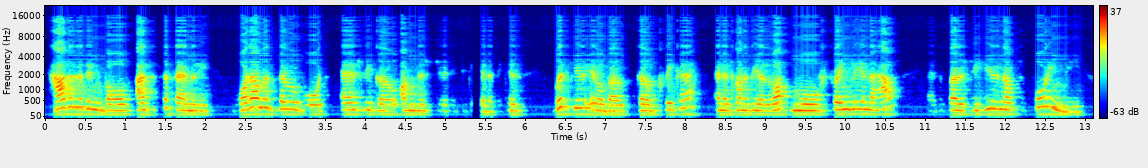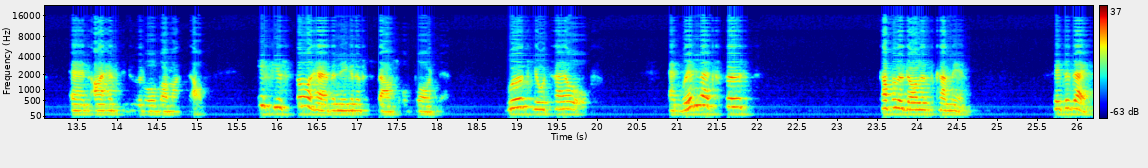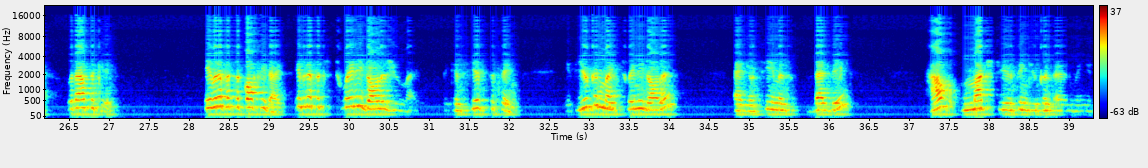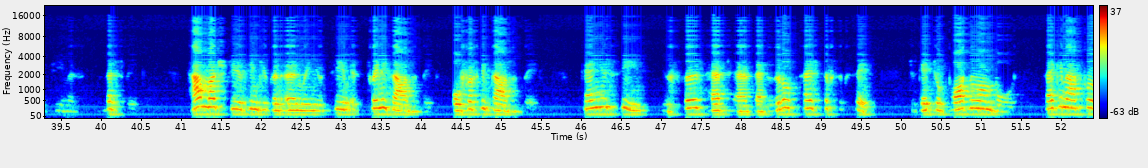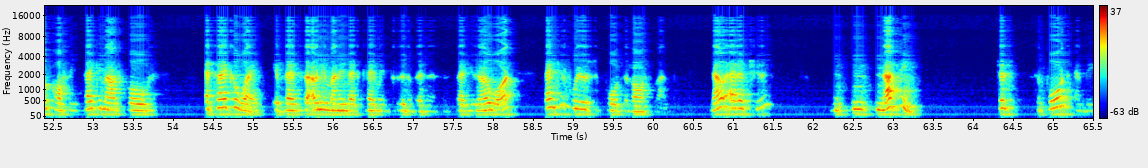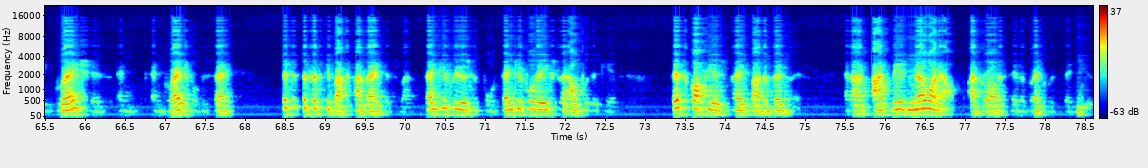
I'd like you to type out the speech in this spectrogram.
How does it involve us as a family? What are the rewards as we go on this journey together? Because with you, it'll go, quicker and it's going to be a lot more friendly in the house as opposed to you not supporting me and I have to do it all by myself if you still have a negative spouse or partner, work your tail off. And when that first couple of dollars come in, set a date without the kids. Even if it's a coffee date, even if it's $20 you make. Because here's the thing, if you can make $20 and your team is that big, how much do you think you can earn when your team is this big? How much do you think you can earn when your team is 20,000 big or 50,000 big? Can you see you first have to have that little taste of success to get your partner on board, take him out for a coffee, take him out for a takeaway if that's the only money that came in through the business and say, you know what, thank you for your support the last month. No attitude, n- nothing. Just support and be gracious and, and grateful to say, this is the 50 bucks I made this month. Thank you for your support. Thank you for the extra help with the kids. This coffee is paid by the business. And I, I, there's no one else I'd rather celebrate with than you.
